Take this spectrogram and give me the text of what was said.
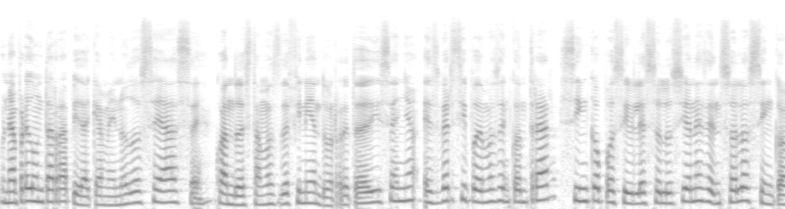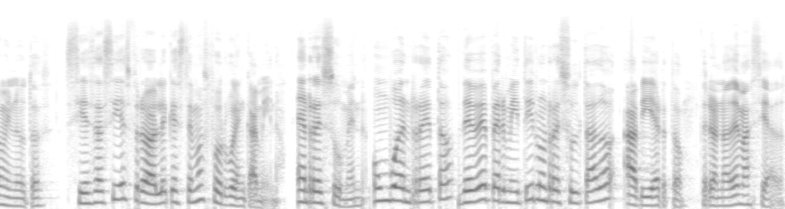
Una pregunta rápida que a menudo se hace cuando estamos definiendo un reto de diseño es ver si podemos encontrar cinco posibles soluciones en solo cinco minutos. Si es así, es probable que estemos por buen camino. En resumen, un buen reto debe permitir un resultado abierto, pero no demasiado.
